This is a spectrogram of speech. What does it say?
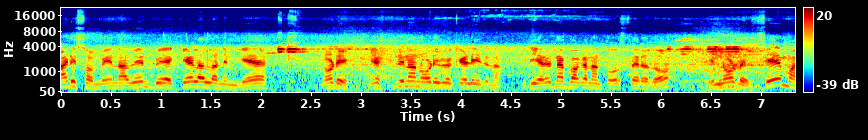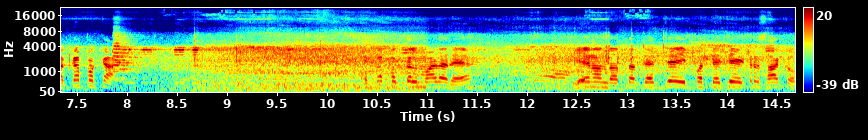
ಮಾಡಿ ಸ್ವಾಮಿ, ನಾವೇನು ಬೇ ಕೇಳಲ್ಲ ನಿಮಗೆ. ನೋಡಿ, ಎಷ್ಟು ದಿನ ನೋಡಿಬೇಕು ಹೇಳಿ ಇದನ್ನು. ಇದು ಎರಡನೇ ಭಾಗ ನಾನು ತೋರಿಸ್ತಾ ಇರೋದು. ಇಲ್ಲಿ ನೋಡಿರಿ, ಸೇಮ್ ಅಕ್ಕಪಕ್ಕ. ಅಕ್ಕಪಕ್ಕದಲ್ಲಿ ಮಾಡಾರೆ ಏನೊಂದು ಹತ್ತತ್ತು ಹೆಜ್ಜೆ, ಇಪ್ಪತ್ತು ಹೆಜ್ಜೆ ಇಟ್ಟರೆ ಸಾಕು.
